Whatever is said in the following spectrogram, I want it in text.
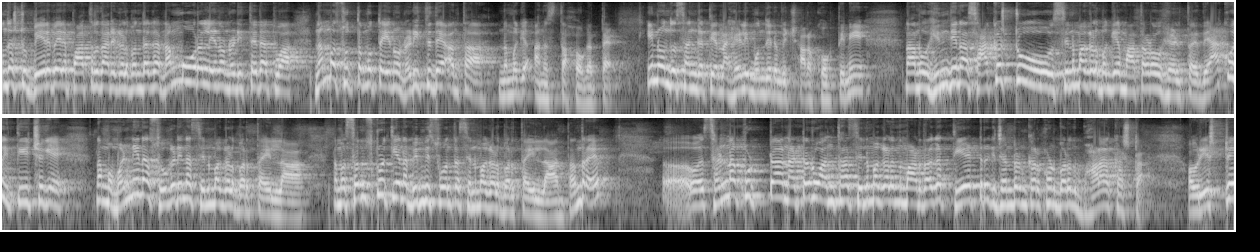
ಒಂದಷ್ಟು ಬೇರೆ ಬೇರೆ ಪಾತ್ರಧಾರಿಗಳು ಬಂದಾಗ ನಮ್ಮ ಊರಲ್ಲಿ ಏನೋ ನಡೀತಿದೆ ಅಥವಾ ನಮ್ಮ ಸುತ್ತಮುತ್ತ ಏನೋ ನಡೀತಿದೆ ಅಂತ ನಮಗೆ ಅನಿಸ್ತಾ ಹೋಗುತ್ತೆ. ಇನ್ನೊಂದು ಸಂಗತಿಯನ್ನು ಹೇಳಿ ಮುಂದಿನ ವಿಚಾರಕ್ಕೆ ಹೋಗ್ತೀನಿ. ನಾನು ಹಿಂದಿನ ಸಾಕಷ್ಟು ಸಿನಿಮಾಗಳ ಬಗ್ಗೆ ಮಾತಾಡೋ ಹೇಳ್ತಾ ಇದ್ದೆ. ಯಾಕೋ ಇತ್ತೀಚೆಗೆ ನಮ್ಮ ಮಣ್ಣಿನ ಸೊಗಡಿನ ಸಿನಿಮಾಗಳು ಬರ್ತಾ ಇಲ್ಲ. ನಮ್ಮ ಸಂಸ್ಕೃತಿಯನ್ನು ಬಿಂಬಿಸುವಂಥ ಸಿನಿಮಾಗಳು ಬರ್ತಾ ಇಲ್ಲ ಅಂತಂದರೆ ಸಣ್ಣ ಪುಟ್ಟ ನಟರು ಅಂಥ ಸಿನಿಮಾಗಳನ್ನು ಮಾಡಿದಾಗ ಥಿಯೇಟ್ರಿಗೆ ಜನರನ್ನು ಕರ್ಕೊಂಡು ಬರೋದು ಭಾಳ ಕಷ್ಟ. ಅವ್ರು ಎಷ್ಟೇ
